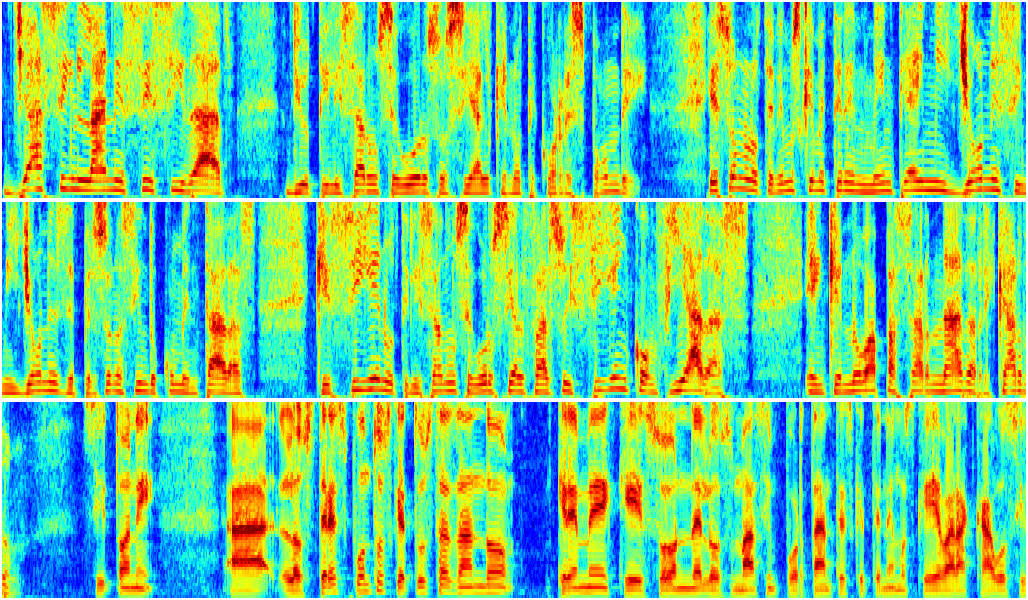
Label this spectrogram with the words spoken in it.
ya sin la necesidad de utilizar un seguro social que no te corresponde. Eso no lo tenemos que meter en mente. Hay millones y millones de personas indocumentadas que siguen utilizando un seguro social falso y siguen confiadas en que no va a pasar nada, Ricardo. Sí, Tony. Ah, los tres puntos que tú estás dando, créeme que son de los más importantes que tenemos que llevar a cabo. Si,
